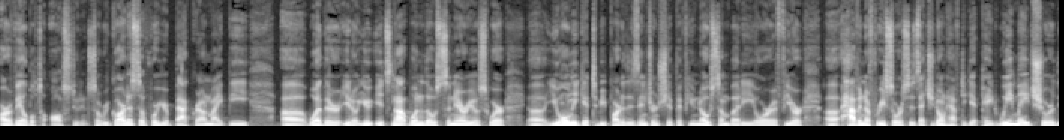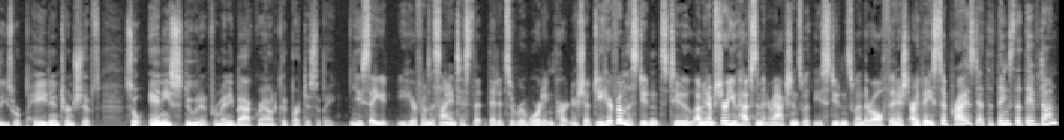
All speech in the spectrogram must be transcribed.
are available to all students. So regardless of where your background might be, uh, whether you know, you, it's not one of those scenarios where uh, you only get to be part of this internship if you know somebody or if you're uh, have enough resources that you don't have to get paid. We made sure these were paid internships, so any student from any background could participate. You say you, you hear from the scientists that, that it's a rewarding partnership. Do you hear from the students too? I mean, I'm sure you have some interactions with these students when they're all finished. Are they surprised at the things that they've done?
